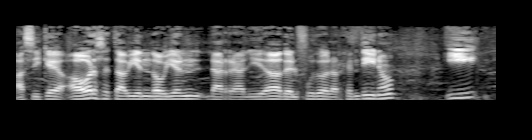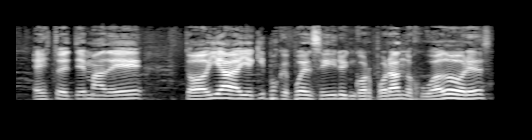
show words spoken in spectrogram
Así que ahora se está viendo bien la realidad del fútbol argentino y este tema de todavía hay equipos que pueden seguir incorporando jugadores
